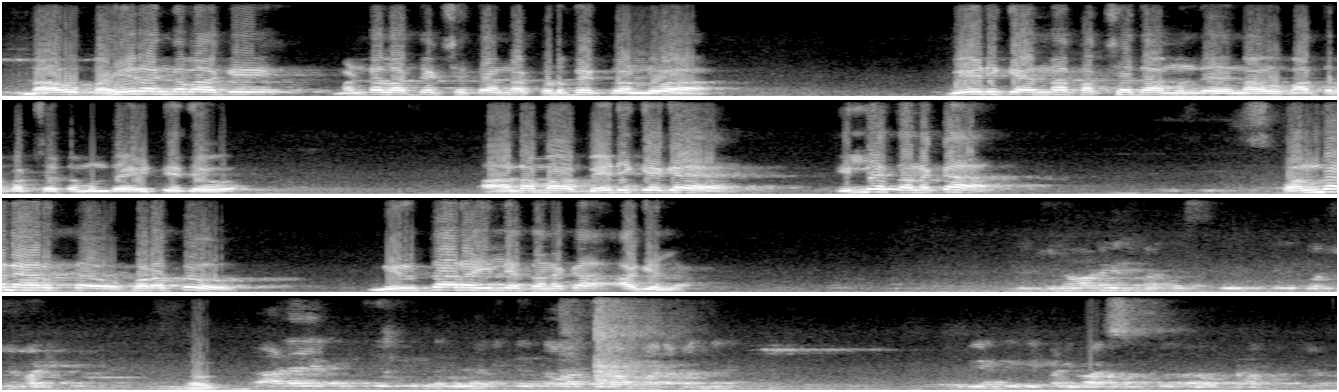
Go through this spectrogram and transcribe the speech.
ನಾವು ಬಹಿರಂಗವಾಗಿ ಮಂಡಲ ಅಧ್ಯಕ್ಷತೆಯನ್ನ ಕೊಡಬೇಕು ಅನ್ನುವ ಬೇಡಿಕೆಯನ್ನ ಪಕ್ಷದ ಮುಂದೆ ನಾವು ಮಾತೃಪಕ್ಷದ ಮುಂದೆ ಇಟ್ಟಿದ್ದೆವು. ಆ ನಮ್ಮ ಬೇಡಿಕೆಗೆ ಇಲ್ಲೇ ತನಕ ಸ್ಪಂದನೆ ಅರ್ಥ ಹೊರತು ನಿರ್ಧಾರ ಇಲ್ಲೇ ತನಕ ಆಗಿಲ್ಲ. ಹೌದು. ನಾಳೆ ಬಿಜೆಪಿಯಿಂದ ಅಧಿಕೃತವಾದ ಆಹ್ವಾನ ಬಂದರೆ ನಿಮಗೆ ಹೆಂಗೆ ಪರಿವಾರ ಮತ್ತು ಆರೋಪ ಮಾಡ್ತೀರಾ?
